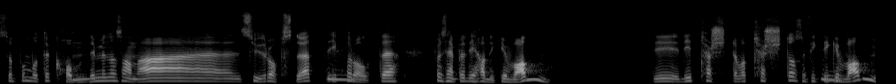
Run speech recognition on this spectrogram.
så på en måte kom de med noen sånne eh, sure oppstøt i Mm. forhold til For eksempel, de hadde ikke vann. De, de tørste var tørste, og så fikk de ikke vann.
